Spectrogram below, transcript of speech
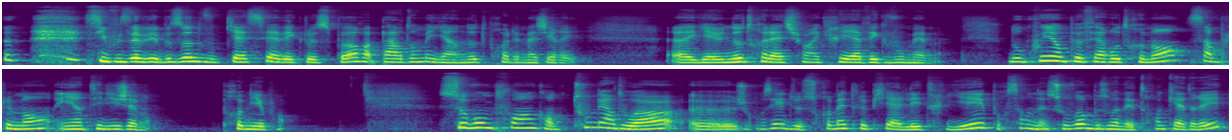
si vous avez besoin de vous casser avec le sport, pardon, mais il y a un autre problème à gérer. Euh, il y a une autre relation à créer avec vous-même. Donc oui, on peut faire autrement, simplement et intelligemment. Premier point. Second point, quand tout merdoit, euh, je conseille de se remettre le pied à l'étrier. Pour ça, on a souvent besoin d'être encadré.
